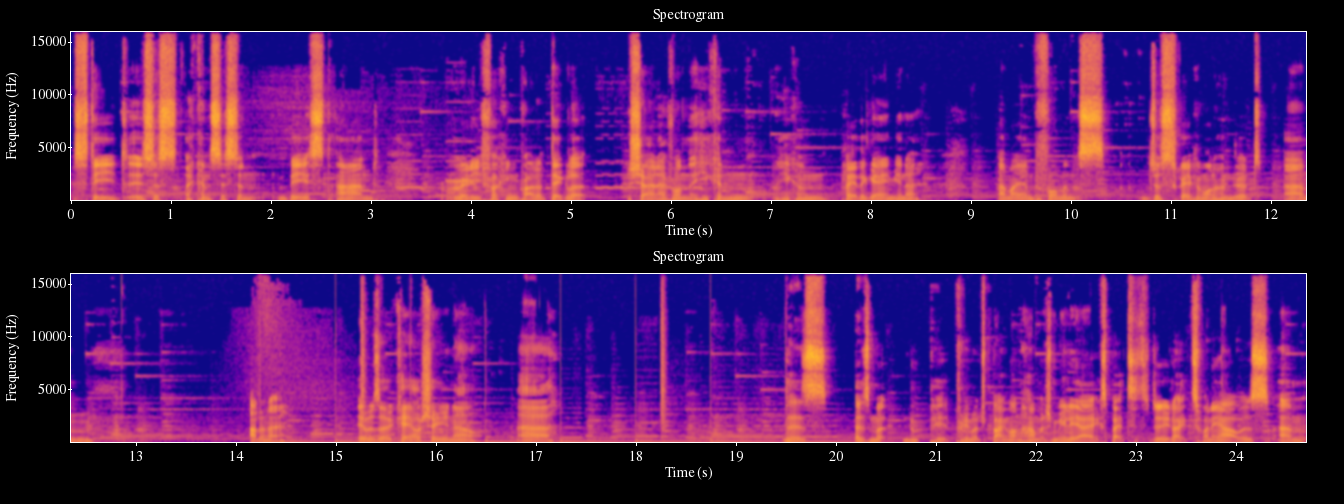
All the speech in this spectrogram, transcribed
Steed is just a consistent beast and really fucking proud of Diglett, showing everyone that he can he can play the game. You know. Uh, my own performance, just scraping 100. Um, I don't know. It was okay. I'll show you now. Uh, there's as much, pretty much bang on how much melee I expected to do, like 20 hours. Um,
